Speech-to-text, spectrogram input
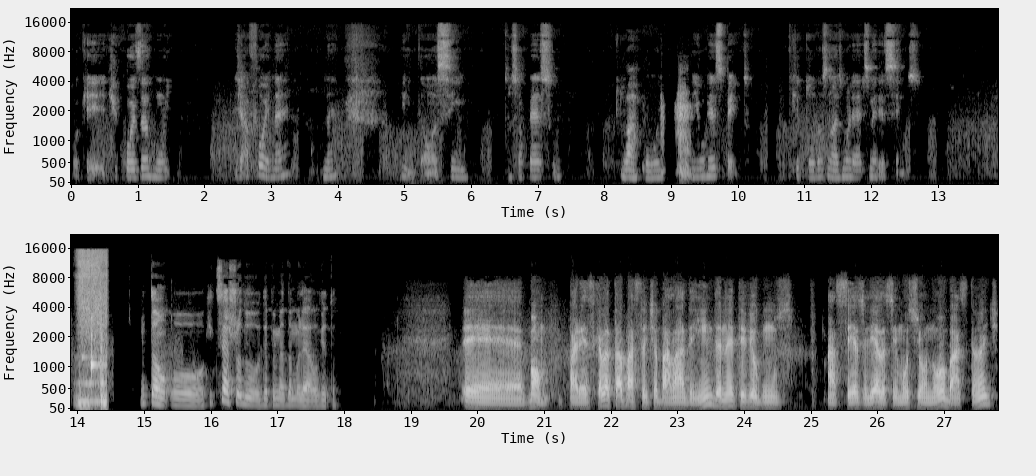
porque de coisa ruim já foi, né? né? Então, assim, eu só peço o apoio e o respeito que todas nós mulheres merecemos. Então, o, o que, que você achou do depoimento da mulher, Vitor? É, bom, parece que ela está bastante abalada ainda, né? Teve alguns acessos ali, ela se emocionou bastante.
